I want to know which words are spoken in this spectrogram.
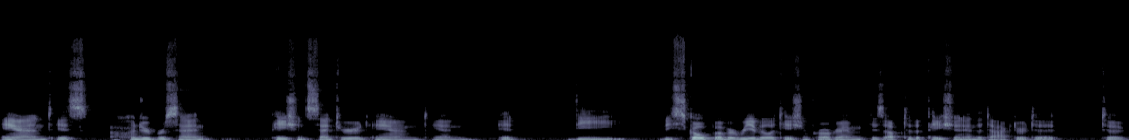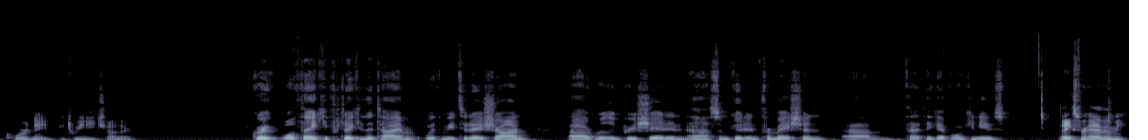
and it's 100% patient centered and and it the the scope of a rehabilitation program is up to the patient and the doctor to to coordinate between each other. Great. Well, thank you for taking the time with me today, Sean. Uh, really appreciate it and uh, some good information um, that I think everyone can use. Thanks for having me.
